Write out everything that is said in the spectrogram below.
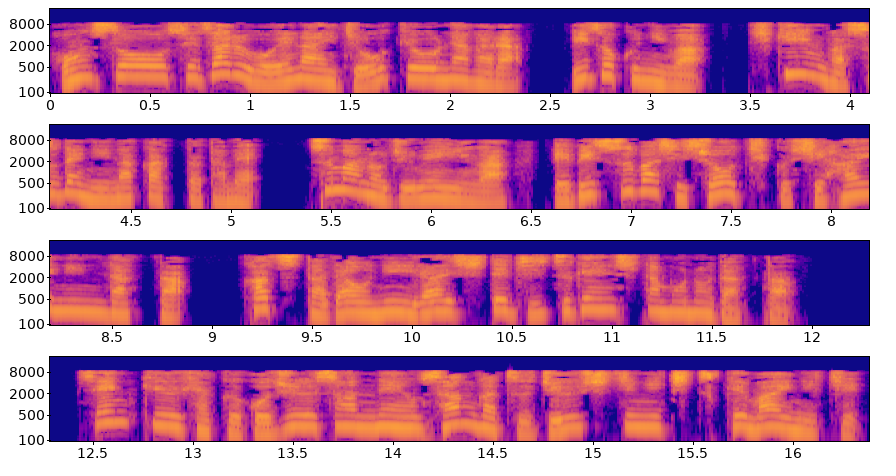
奔走をせざるを得ない状況ながら、遺族には資金がすでになかったため、妻のジュエイが恵比寿橋松畜支配人だった勝忠夫に依頼して実現したものだった。1953年3月17日付毎日、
